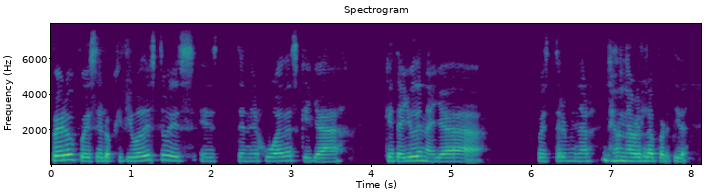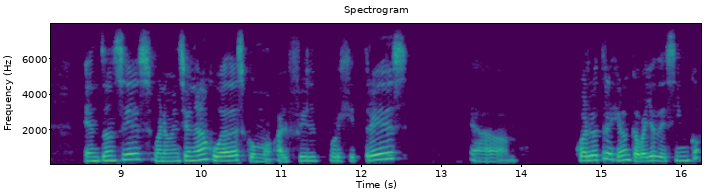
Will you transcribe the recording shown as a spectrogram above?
pero pues el objetivo de esto es, es tener jugadas que ya, que te ayuden a ya pues terminar de una vez la partida. Entonces, bueno, mencionaron jugadas como alfil por G3. ¿Cuál otra dijeron? ¿Caballo de 5?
